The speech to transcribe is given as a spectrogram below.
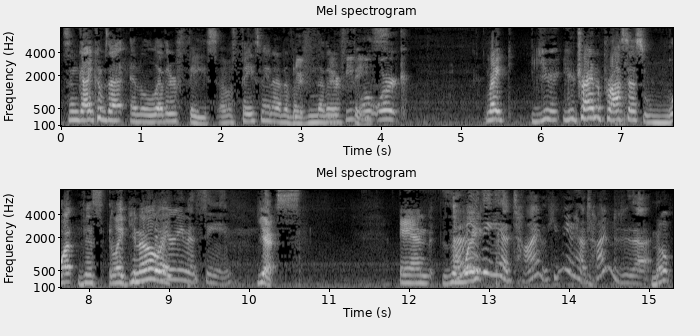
some guy comes out in a leather face of a face made out of Your- another your feet face won't work. like you're you're trying to process what this like you know what like you're even seeing. yes and the I don't way even think he had time. He didn't even have time to do that. nope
